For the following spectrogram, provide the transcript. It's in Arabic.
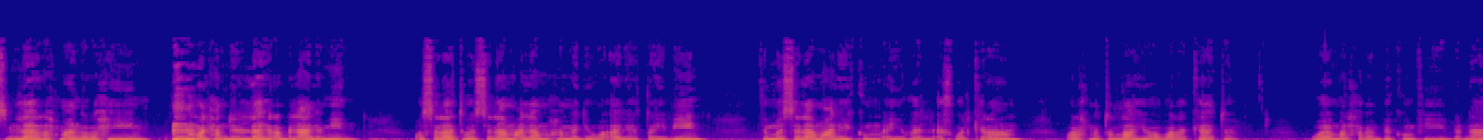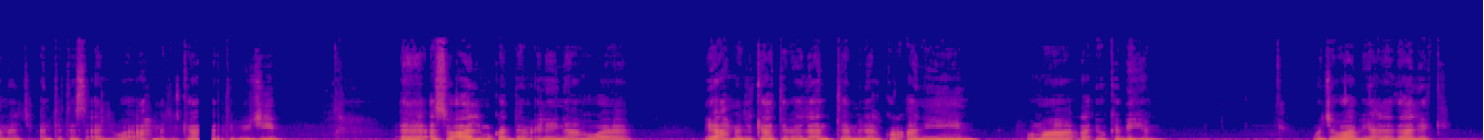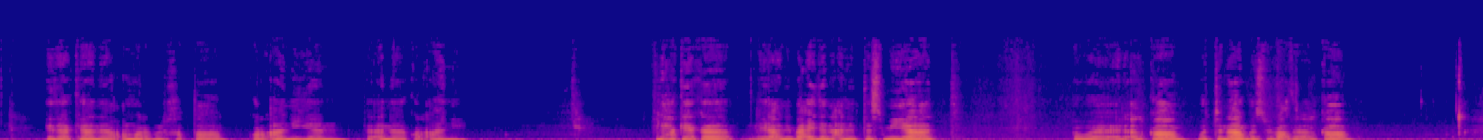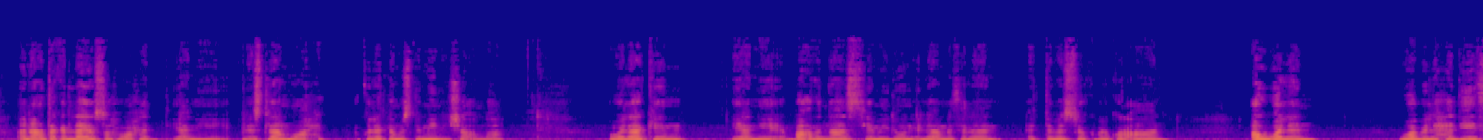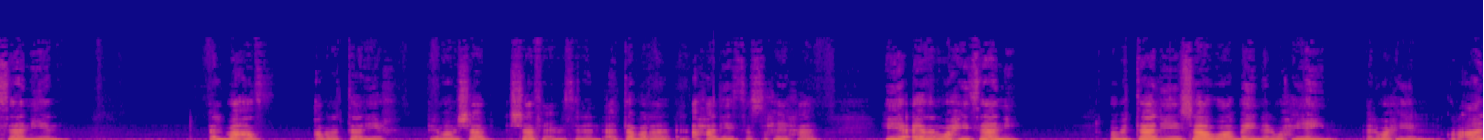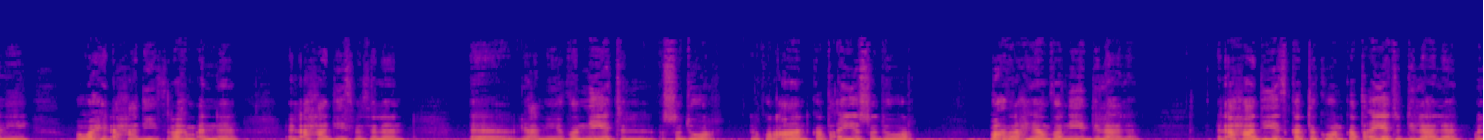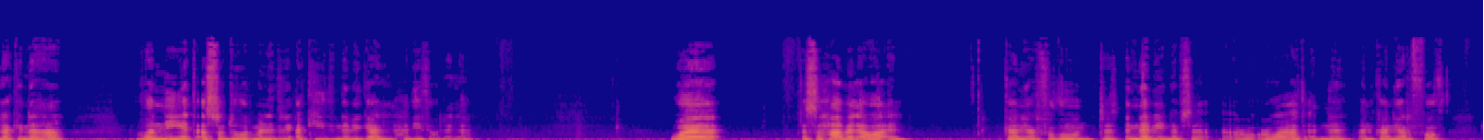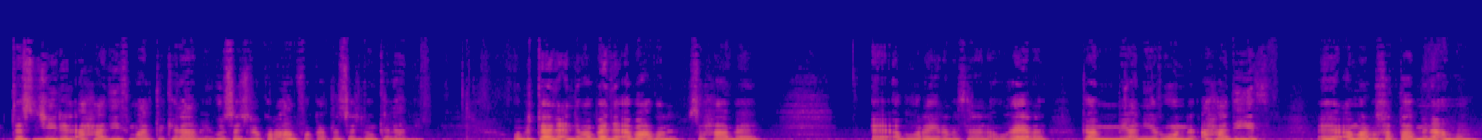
بسم الله الرحمن الرحيم. والحمد لله رب العالمين. والصلاة والسلام على محمد وآله الطيبين. ثم السلام عليكم أيها الأخوة الكرام ورحمة الله وبركاته. ومرحبا بكم في برنامج أنت تسأل وأحمد الكاتب يجيب. آه، السؤال المقدم إلينا هو يا أحمد الكاتب هل أنت من القرآنيين وما رأيك بهم؟ وجوابي على ذلك إذا كان عمر بن الخطاب قرآنيا فأنا قرآني. في الحقيقة يعني بعيدا عن التسميات والألقاب والتنابز ببعض الألقاب أنا أعتقد لا يصح واحد يعني الإسلام واحد كلنا مسلمين إن شاء الله. ولكن يعني بعض الناس يميلون إلى مثلا التمسك بالقرآن. أولا وبالحديث ثانيا. البعض عبر التاريخ الإمام الشافعي مثلا اعتبر الأحاديث الصحيحة هي أيضا وحي ثاني وبالتالي ساوى بين الوحيين الوحي القرآني ووحي الأحاديث رغم أن الأحاديث مثلا آه، يعني ظنية الصدور. القرآن قطعي الصدور بعض الأحيان ظنية الدلالة. الأحاديث قد تكون قطعية الدلالة ولكنها ظنية الصدور. ما ندري أكيد النبي قال الحديث ولا لا. والصحابة الأوائل كانوا يرفضون النبي نفسه روايات عندنا أن كان يرفض تسجيل الأحاديث مالته كلامه. يقول سجلوا القرآن فقط لا تسجلون كلامي. وبالتالي عندما بدأ بعض الصحابة أبو هريرة مثلا أو غيره كان يعني يرون أحاديث آه، عمر بن الخطاب منعهم.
